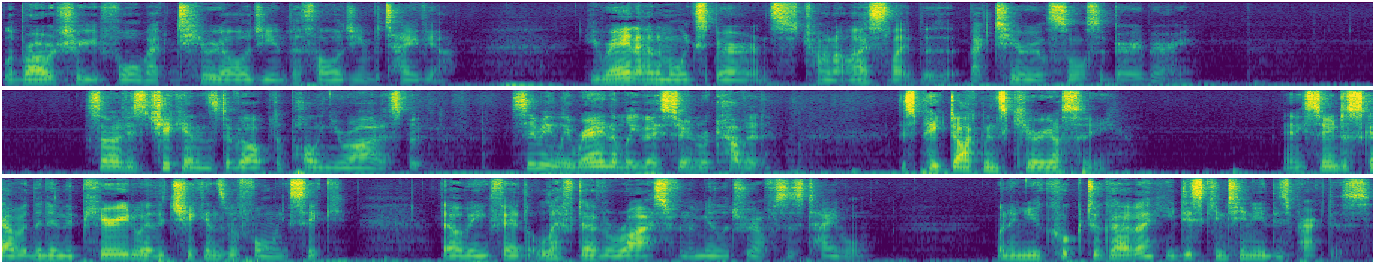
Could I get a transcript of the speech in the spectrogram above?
laboratory for bacteriology and pathology in Batavia. He ran animal experiments trying to isolate the bacterial source of beriberi. Some of his chickens developed a polyneuritis, but seemingly randomly they soon recovered. This piqued Eijkman's curiosity, and he soon discovered that in the period where the chickens were falling sick, they were being fed leftover rice from the military officer's table. When a new cook took over, he discontinued this practice,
